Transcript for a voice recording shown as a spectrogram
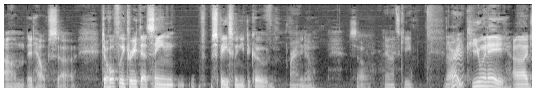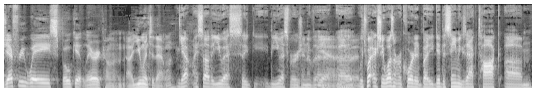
um, it helps uh, to hopefully create that sane space we need to code. Right. You know. So Yeah, that's key. All right, Q and A. Uh, Jeffrey Way spoke at Laracon. Uh, you went to that one. Yep, I saw the U.S. the U.S. version of that, Yeah, uh, which actually wasn't recorded, but he did the same exact talk um,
